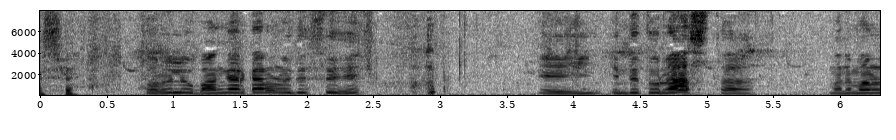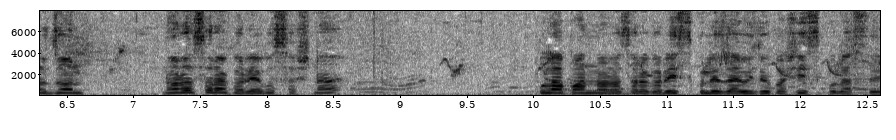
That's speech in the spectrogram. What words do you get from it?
আচ্ছা। তোর হইল ভাঙ্গার কারণ হইতেছে এই কিন্তু তো রাস্তা মানে মানুষজন নড়াচড়া করে বুঝছস না? পোলাপান নড়াচড়া করে স্কুলে যায়, ওই যে পাশে স্কুল আছে,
